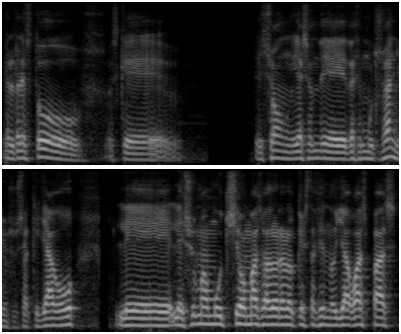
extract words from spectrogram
el resto es que son, ya son de, hace muchos años. O sea que Yago le, le suma mucho más valor a lo que está haciendo Yago Aspas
